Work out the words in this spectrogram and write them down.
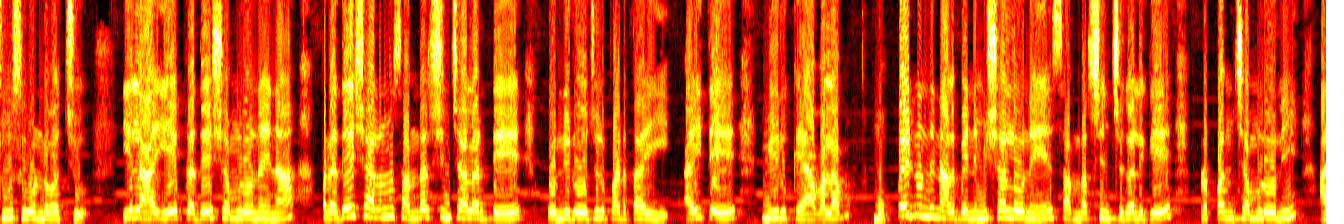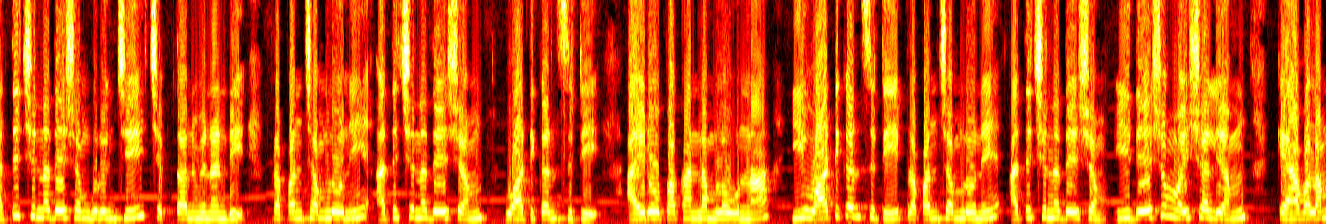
చూసి ఉండవచ్చు. ఇలా ఏ ప్రదేశంలోనైనా ప్రదేశాలను సందర్శించాలంటే కొన్ని రోజులు పడతాయి. అయితే మీరు కేవలం ముప్పై నుండి నలభై నిమిషాల్లోనే సందర్శించగలిగే ప్రపంచంలోని అతి చిన్న దేశం గురించి చెప్తాను వినండి. ప్రపంచంలోని అతి చిన్న దేశం వాటికన్ సిటీ. ఐరోపా ఖండంలో ఉన్న ఈ వాటికన్ సిటీ ప్రపంచంలోనే అతి చిన్న దేశం. ఈ దేశం వైశాల్యం కేవలం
